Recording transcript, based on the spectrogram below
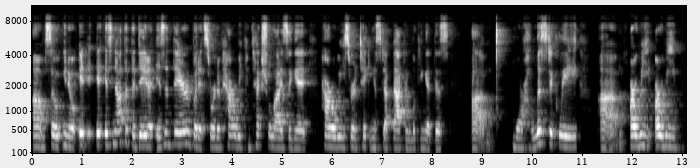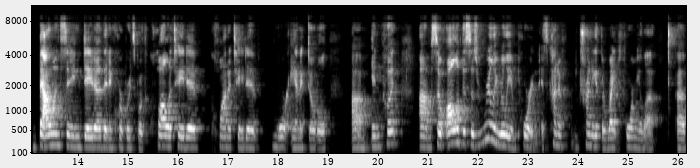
um, so, you know, it, it, it's not that the data isn't there, but it's sort of how are we contextualizing it? How are we sort of taking a step back and looking at this um, more holistically? Um, are we are we balancing data that incorporates both qualitative, quantitative, more anecdotal um, input? Um, so all of this is really, really important. It's kind of trying to get the right formula of,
